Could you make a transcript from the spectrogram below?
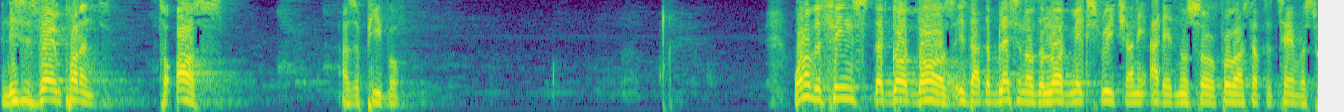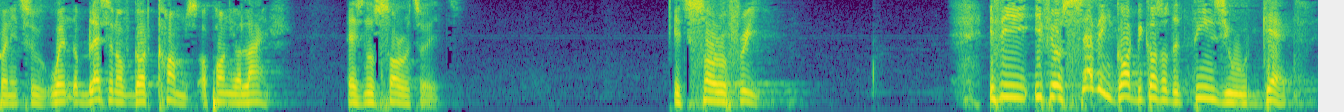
And this is very important to us as a people. One of the things that God does is that the blessing of the Lord makes rich and he added no sorrow. Proverbs chapter 10 verse 22. When the blessing of God comes upon your life, there's no sorrow to it. It's sorrow free. You see, if you're serving God because of the things you would get,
